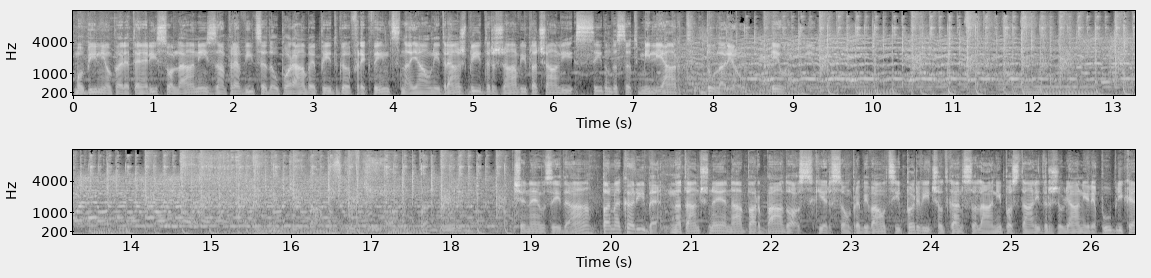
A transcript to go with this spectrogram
Mobilni operaterji so lani za pravice do uporabe 5G frekvenc na javni dražbi državi plačali 70 milijard dolarjev. Evrov. Če ne v ZDA, pa na Karibe, natančneje na Barbados, kjer so prebivalci prvič, odkar so lani postali državljani republike,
